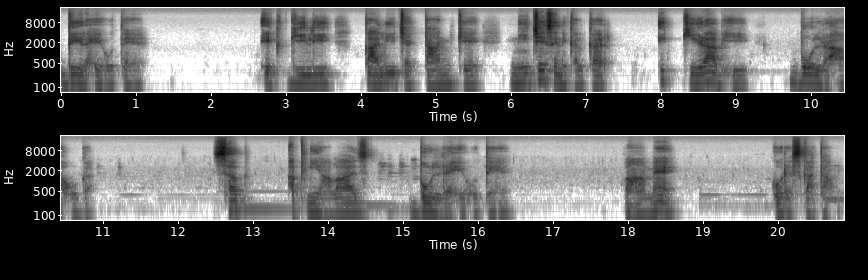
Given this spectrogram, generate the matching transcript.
दे रहे होते हैं। एक गीली, काली चट्टान के नीचे से निकलकर एक कीड़ा भी बोल रहा होगा। सब अपनी आवाज़ बोल रहे होते हैं। वहाँ मैं कोरस गाता हूँ।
